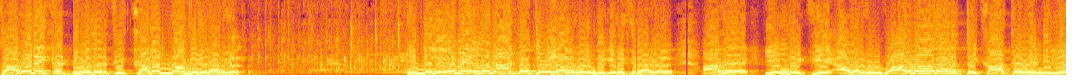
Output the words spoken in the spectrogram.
தவணை கட்டுவதற்கு கடன் வாங்குகிறார்கள். இந்த நிலைமையில் தான் ஆட்டோ தொழிலாளர்கள் இன்றைக்கு இருக்கிறார்கள். ஆக இன்றைக்கு அவர்கள் வாழ்வாதாரத்தை காக்க வேண்டியது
